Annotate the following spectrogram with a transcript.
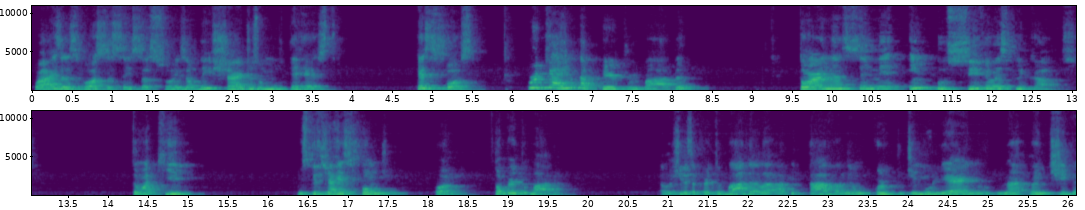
Quais as vossas sensações ao deixardes o mundo terrestre? Resposta: Porque ainda perturbada, torna-se-me impossível explicá-los. Então aqui, o Espírito já responde: ó, Estou perturbada. Ela utiliza perturbada, ela habitava né, um corpo de mulher no, na antiga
